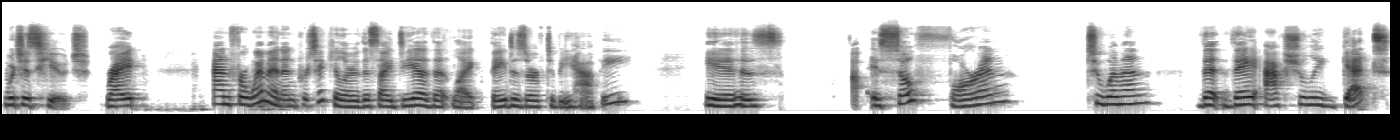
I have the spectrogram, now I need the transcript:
Which is huge, right? And for women in particular, this idea that like they deserve to be happy is uh, is so foreign to women that they actually get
